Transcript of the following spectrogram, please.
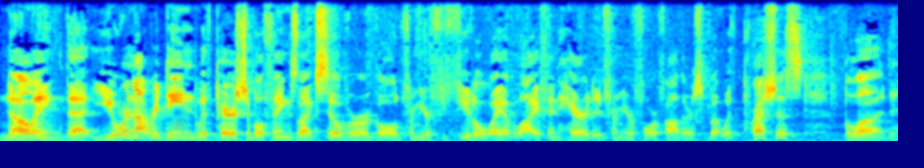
knowing that you are not redeemed with perishable things like silver or gold from your futile way of life inherited from your forefathers, but with precious blood,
